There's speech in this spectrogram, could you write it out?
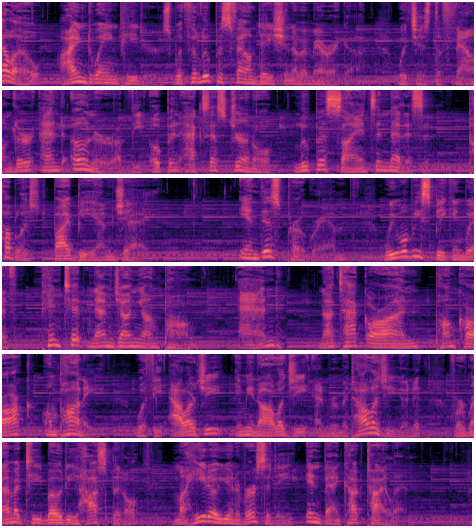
Hello, I'm Dwayne Peters with the Lupus Foundation of America, which is the founder and owner of the open access journal Lupus Science and Medicine, published by BMJ. In this program, we will be speaking with Pintip Namjanyangpong and Natakaran Pankarak Ompani with the Allergy, Immunology, and Rheumatology Unit for Ramathibodi Hospital, Mahidol University in Bangkok, Thailand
